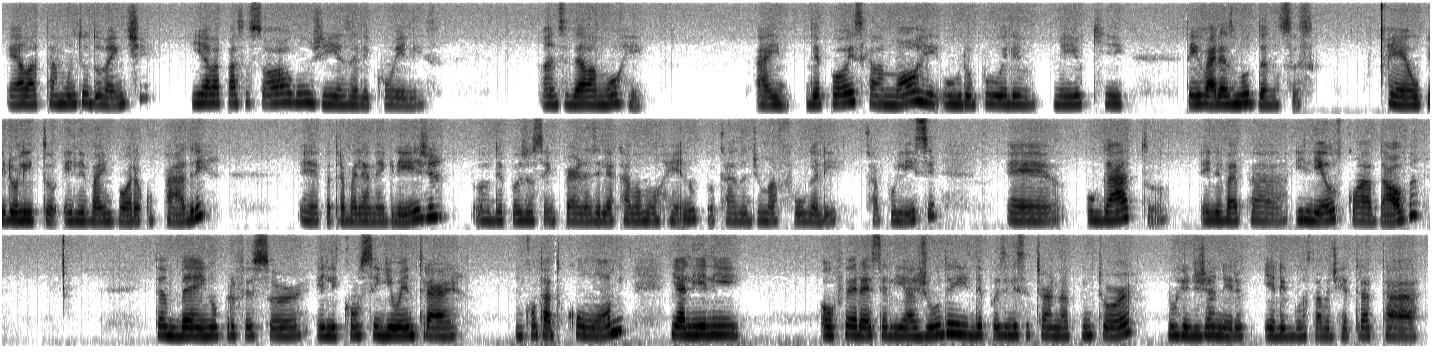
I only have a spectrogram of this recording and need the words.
ela tá muito doente e ela passa só alguns dias ali com eles antes dela morrer. Aí depois que ela morre, o grupo ele meio que tem várias mudanças. É, o pirulito ele vai embora com o padre é, para trabalhar na igreja. Depois o sem pernas ele acaba morrendo por causa de uma fuga ali com a polícia. É, o gato ele vai para Ilhéus com a Dalva. Também o professor ele conseguiu entrar em contato com o homem e ali ele oferece ali ajuda e depois ele se torna pintor no Rio de Janeiro. E ele gostava de retratar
